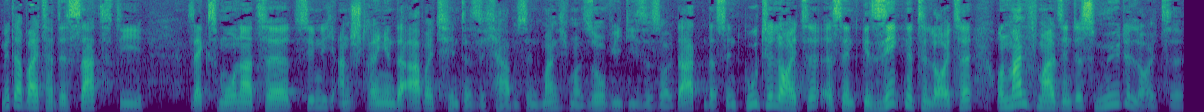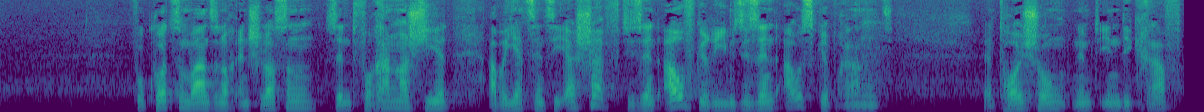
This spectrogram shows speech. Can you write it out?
Mitarbeiter des SAT, die sechs Monate ziemlich anstrengende Arbeit hinter sich haben, sind manchmal so wie diese Soldaten. Das sind gute Leute, es sind gesegnete Leute und manchmal sind es müde Leute. Vor kurzem waren sie noch entschlossen, sind voranmarschiert, aber jetzt sind sie erschöpft, sie sind aufgerieben, sie sind ausgebrannt. Enttäuschung nimmt ihnen die Kraft.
